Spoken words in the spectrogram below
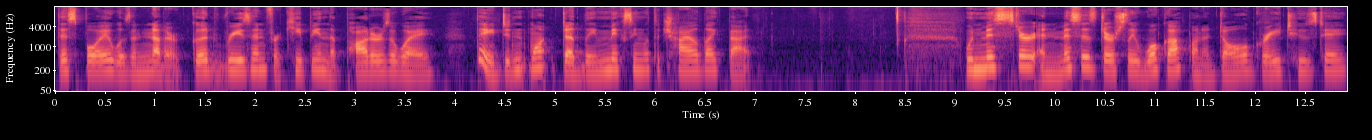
This boy was another good reason for keeping the Potters away. They didn't want Dudley mixing with a child like that. When Mr. and Mrs. Dursley woke up on a dull gray Tuesday,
